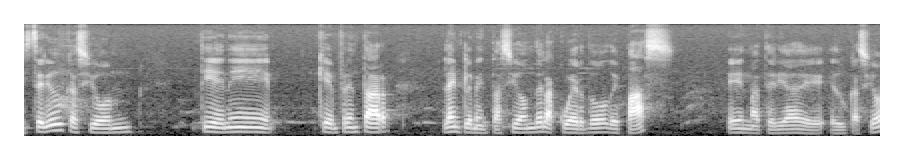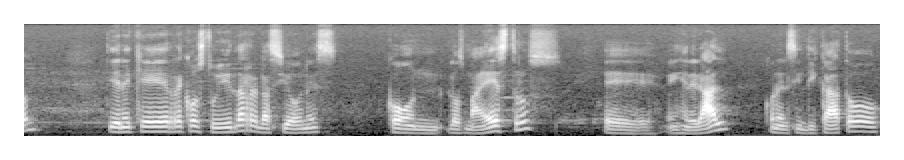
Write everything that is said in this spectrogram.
Ministerio de Educación tiene que enfrentar la implementación del acuerdo de paz en materia de educación, tiene que reconstruir las relaciones con los maestros eh, en general, con el sindicato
